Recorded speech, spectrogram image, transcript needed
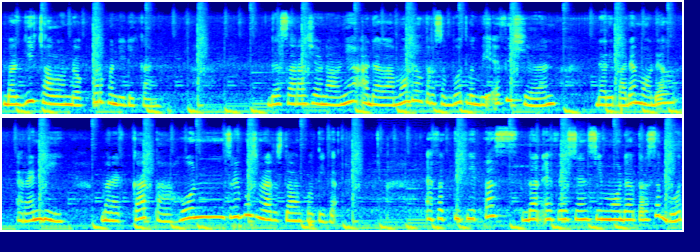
bagi calon dokter pendidikan. Dasar rasionalnya adalah model tersebut lebih efisien daripada model R&D mereka tahun 1983. Efektivitas dan efisiensi model tersebut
